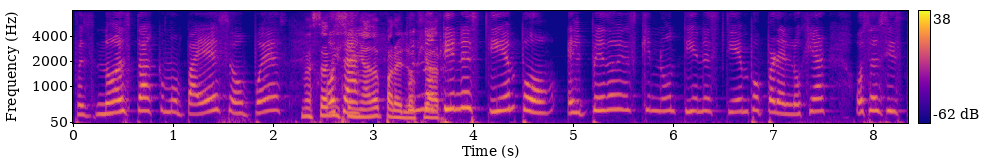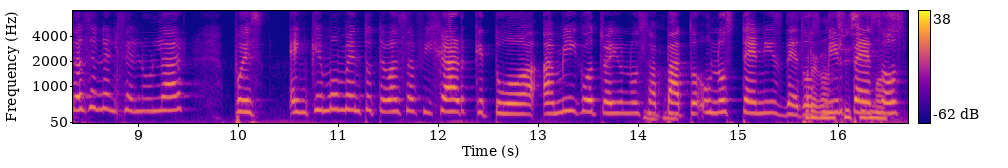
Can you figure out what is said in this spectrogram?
pues no está como para eso, pues. No está diseñado para elogiar. Pues no tienes tiempo. El pedo es que no tienes tiempo para elogiar. O sea, si estás en el celular, pues ¿en qué momento te vas a fijar que tu amigo trae unos zapatos, unos tenis de dos mil pesos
